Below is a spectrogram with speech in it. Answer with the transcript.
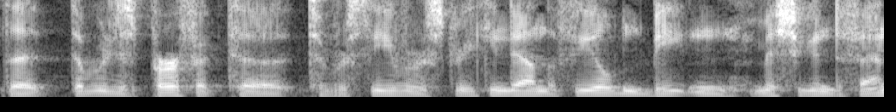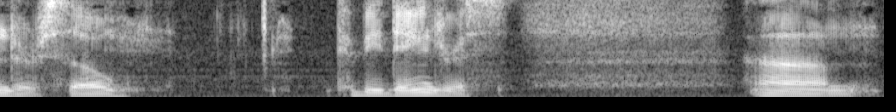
that, that were just perfect to, to receivers streaking down the field and beating Michigan defenders. So could be dangerous. Um,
